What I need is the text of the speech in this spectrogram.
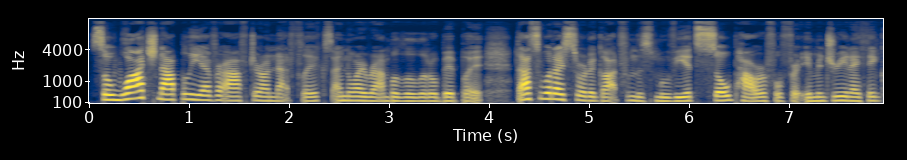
So watch Nappily Ever After on Netflix. I know I rambled a little bit, but that's what I sort of got from this movie. It's so powerful for imagery, and I think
